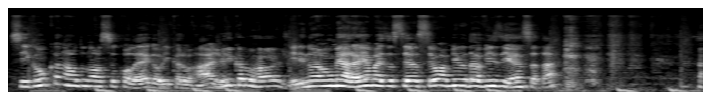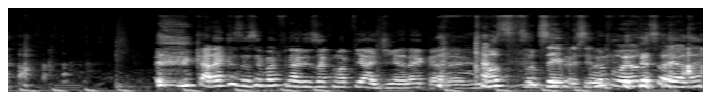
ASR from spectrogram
sigam o canal do nosso colega, o Ícaro Rajo. Ícaro Rádio. Ele não é Homem-Aranha, mas é o seu amigo da vizinhança, tá? Caraca, você sempre vai finalizar com uma piadinha, né, cara? Nossa, Sempre, se não for eu, não sou eu, né?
